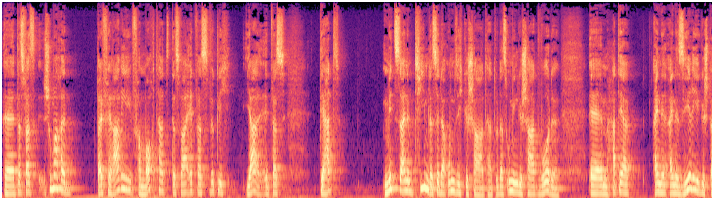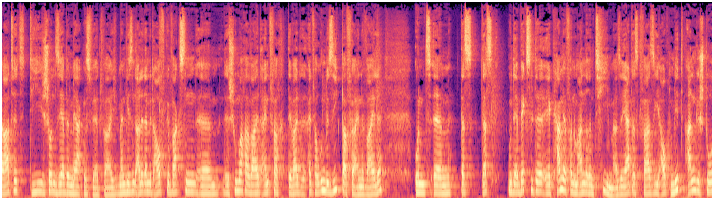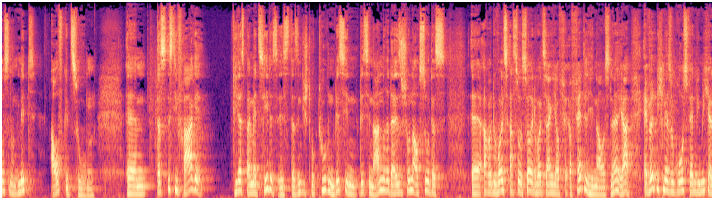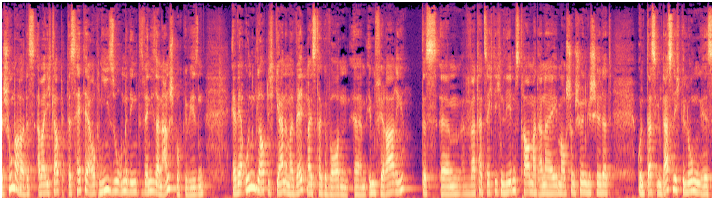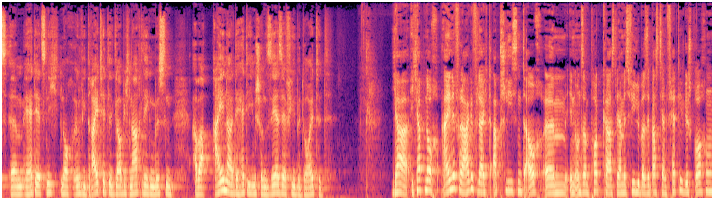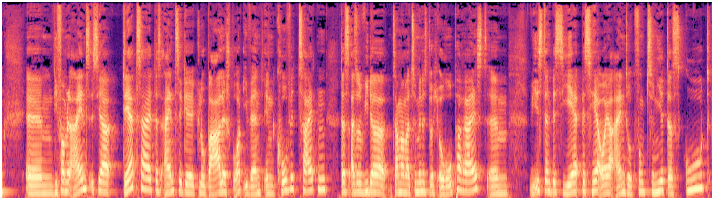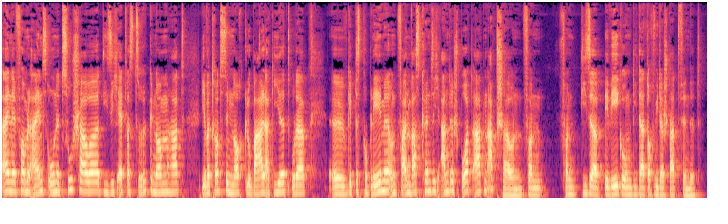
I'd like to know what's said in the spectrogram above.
äh, das, was Schumacher bei Ferrari vermocht hat, das war etwas wirklich, ja, etwas, der hat mit seinem Team, das er da um sich geschart hat oder das um ihn geschart wurde, ähm, hat er eine, eine Serie gestartet, die schon sehr bemerkenswert war. Ich meine, wir sind alle damit aufgewachsen. Ähm, der Schumacher war halt einfach, der war halt einfach unbesiegbar für eine Weile. Und ähm, das, das, und er wechselte, er kam ja von einem anderen Team. Also er hat das quasi auch mit angestoßen und mit aufgezogen. Ähm, das ist die Frage, wie das bei Mercedes ist. Da sind die Strukturen ein bisschen, bisschen andere. Da ist es schon auch so, dass äh, aber du wolltest, ach so, sorry, du wolltest eigentlich auf, auf Vettel hinaus, ne? Ja, er wird nicht mehr so groß werden wie Michael Schumacher. Das, aber ich glaube, das hätte er auch nie so unbedingt, das wäre nie sein Anspruch gewesen. Er wäre unglaublich gerne mal Weltmeister geworden ähm, im Ferrari. Das ähm, war tatsächlich ein Lebenstraum, hat Anna ja eben auch schon schön geschildert. Und dass ihm das nicht gelungen ist, ähm, er hätte jetzt nicht noch irgendwie drei Titel, glaube ich, nachlegen müssen, aber einer, der hätte ihm schon sehr, sehr viel bedeutet. Ja, ich habe noch eine Frage, vielleicht abschließend auch ähm, in unserem Podcast. Wir haben jetzt viel über Sebastian Vettel gesprochen. Ähm, die Formel 1 ist ja derzeit das einzige globale Sportevent in Covid-Zeiten, das also wieder, sagen wir mal, zumindest durch Europa reist. Ähm, wie ist denn bisher, bisher euer Eindruck? Funktioniert das gut, eine Formel 1 ohne Zuschauer, die sich etwas zurückgenommen hat, die aber trotzdem noch global agiert? Oder äh, gibt es Probleme und vor allem, was können sich andere Sportarten abschauen von, von dieser Bewegung, die da doch wieder stattfindet?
